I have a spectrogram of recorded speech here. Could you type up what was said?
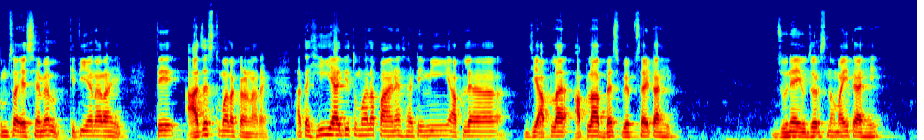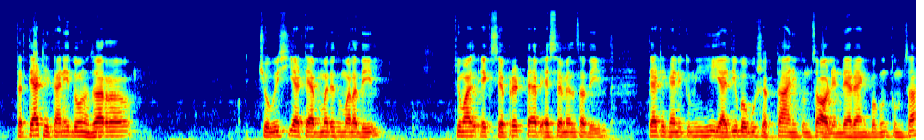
तुमचा एस एम एल किती येणार आहे ते आजच तुम्हाला कळणार आहे. आता ही यादी तुम्हाला पाहण्यासाठी मी आपल्या जी आपला आपला अभ्यास वेबसाईट आहे. जुन्या युजर्सना माहीत आहे. तर त्या ठिकाणी दोन हजार चोवीस या टॅबमध्ये तुम्हाला देईल किंवा एक सेपरेट टॅब एस एम एलचा देईल. त्या ठिकाणी तुम्ही ही यादी बघू शकता आणि तुमचा ऑल इंडिया रँक बघून तुमचा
